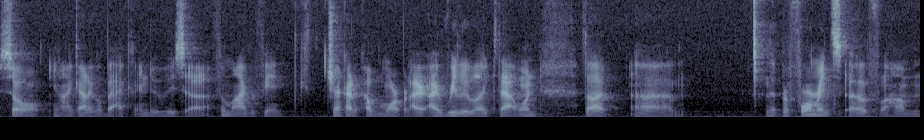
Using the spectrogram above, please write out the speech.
so you know, I got to go back into his uh, filmography and check out a couple more. But I, I really liked that one. Thought um, the performance of um,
